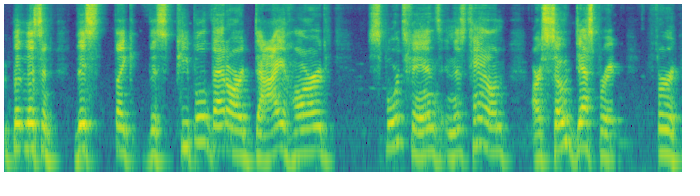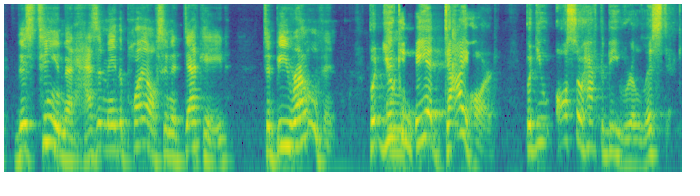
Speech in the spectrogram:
But listen, this like this people that are die-hard sports fans in this town are so desperate for this team that hasn't made the playoffs in a decade to be relevant. But you and, can be a diehard, but you also have to be realistic.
